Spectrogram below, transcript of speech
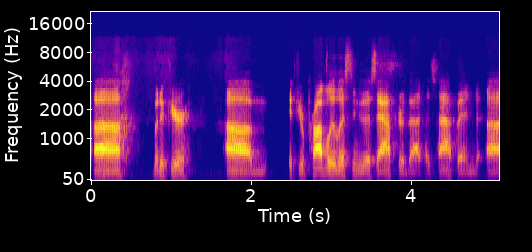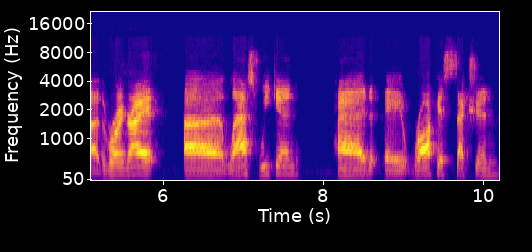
Uh, but if you're um, if you're probably listening to this after that has happened, uh, the Roaring Riot uh, last weekend had a raucous section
